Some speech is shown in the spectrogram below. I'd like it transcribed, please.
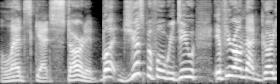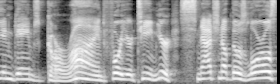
let's get started. But just before we do, if you're on that Guardian Games grind for your team, you're snatching up those laurels,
